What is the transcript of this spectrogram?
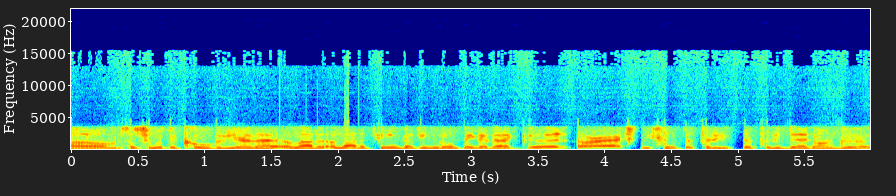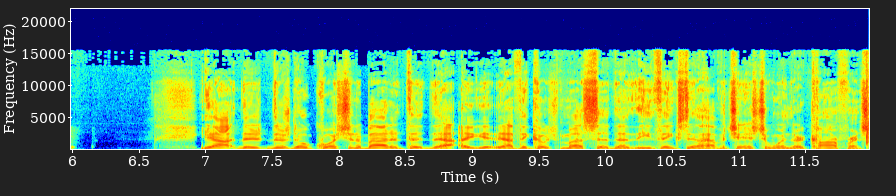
um, especially with the COVID year, that a lot of a lot of teams that people don't think are that good are actually they're pretty they're pretty daggone good. Yeah, there, there's no question about it. That, that, I think Coach Muss said that he thinks they'll have a chance to win their conference.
